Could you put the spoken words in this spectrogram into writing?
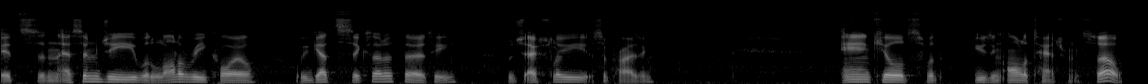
it's an SMG with a lot of recoil. We got 6 out of 30, which is actually surprising. And kills with using all attachments. So,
